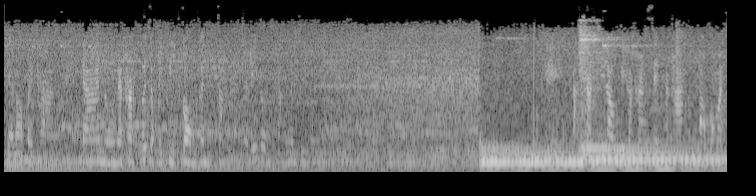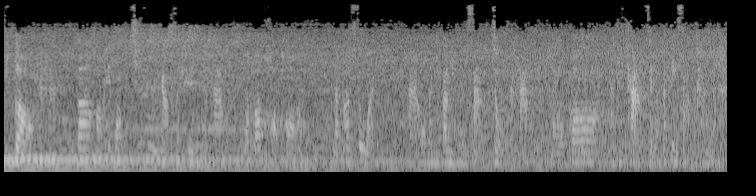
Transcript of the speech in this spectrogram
เดี๋ยวเราไปทางด้านโน้นนะคะ เพื่อจะไปตีกองกันจ้าจะได้โด่งดังกันไปเลยโอเคหลังจากที่เราตีระฆังเสร็จนะคะ เราก็มาที่กลองนะคะ ก็เขาให้บอกชื่อนาสกุลนะคะ แล้วก็ขอพรแล้วก็สวดโอมานิปามิโฮงสามจบนะคะ แล้วก็อธิษฐานเสร็จแล้วก็ตีสามครั้งนะคะ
